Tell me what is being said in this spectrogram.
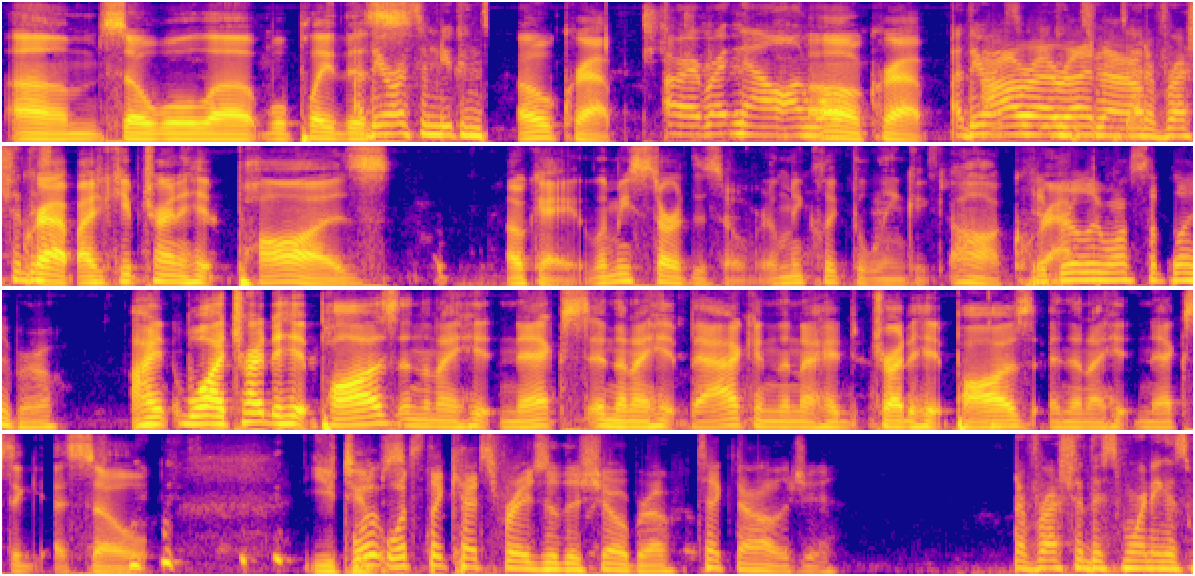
Um. So we'll uh we'll play this. There are some new cons- oh crap. All right, right now on Oh crap. Uh, there are All some right, right now. out of Russia. this- Crap. I keep trying to hit pause. Okay. Let me start this over. Let me click the link. Oh crap. It really wants to play, bro. I well, I tried to hit pause and then I hit next and then I hit back and then I had tried to hit pause and then I hit next. Again. So YouTube. What, what's the catchphrase of the show, bro? Technology. of Russia this morning is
